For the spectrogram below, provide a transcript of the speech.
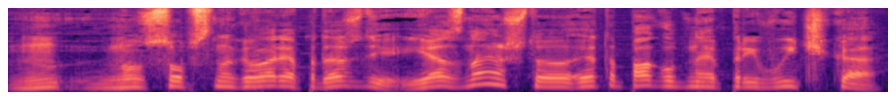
Ну, собственно говоря, подожди. Я знаю, что это пагубная привычка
